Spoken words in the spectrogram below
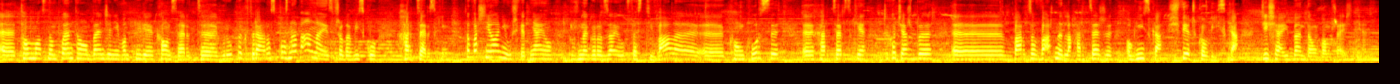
E, Tą mocną puentą będzie niewątpliwie koncert e, grupy, która rozpoznawalna jest w środowisku harcerskim. To właśnie oni uświetniają różnego rodzaju festiwale, konkursy harcerskie, czy chociażby bardzo ważne dla harcerzy ogniska świeczkowiska. Dzisiaj będą w Wąbrzeźnie.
